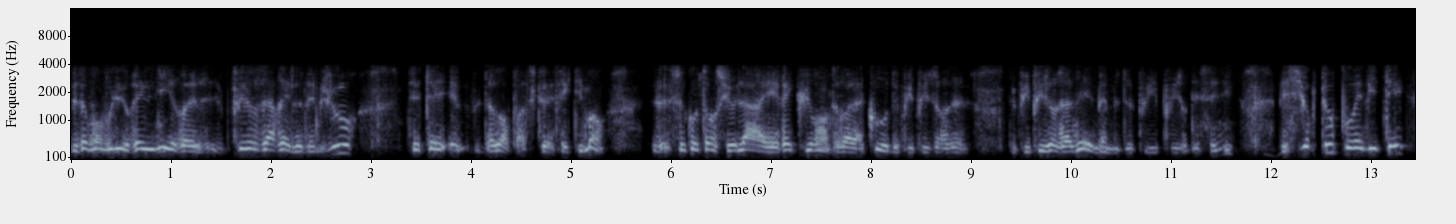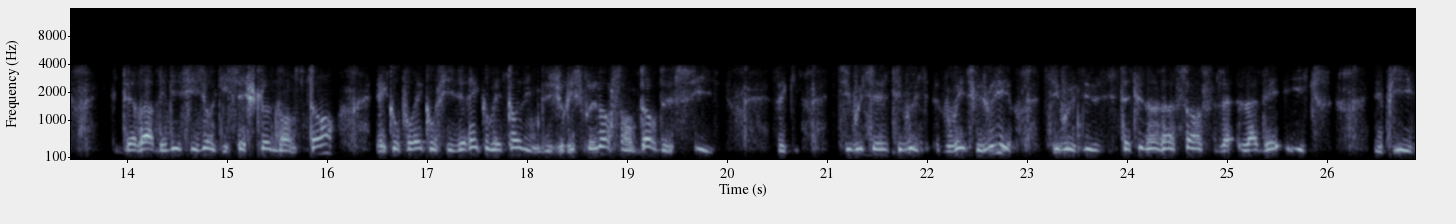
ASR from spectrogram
nous avons voulu réunir euh, plusieurs arrêts le même jour, c'était euh, d'abord parce qu'effectivement, ce contentieux-là est récurrent devant la Cour depuis plusieurs, depuis plusieurs années, même depuis plusieurs décennies, mais surtout pour éviter d'avoir des décisions qui s'échelonnent dans le temps et qu'on pourrait considérer comme étant une jurisprudence en dehors de si si vous, voyez ce que je veux dire, si vous statuez dans un sens l'ADX et puis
